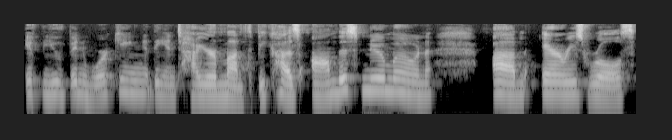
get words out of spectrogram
if you've been working the entire month because on this new moon um, Aries rules,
